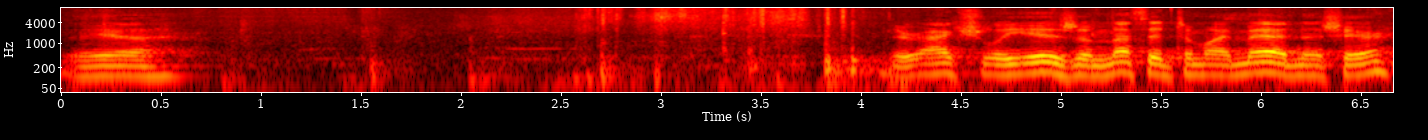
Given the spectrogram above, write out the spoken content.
The, uh, There actually is a method to my madness here.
